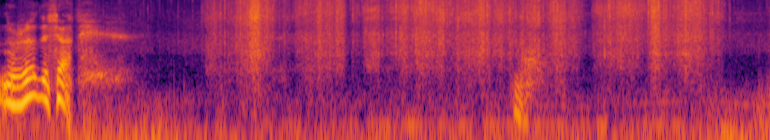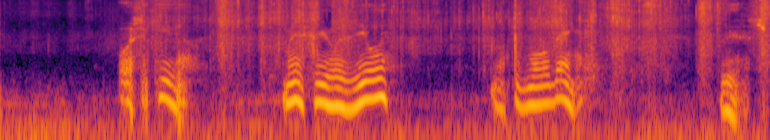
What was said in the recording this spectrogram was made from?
Ну вже десятий. Ось який він. Ми ще його з'їли. Ну тут молоденький. Вірить.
